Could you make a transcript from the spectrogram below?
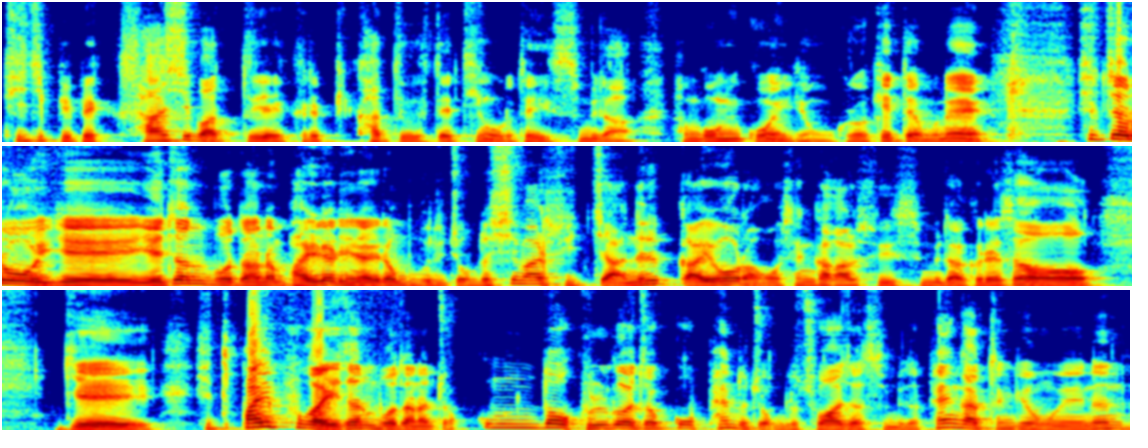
TGP 140W의 그래픽 카드 세팅으로 되어 있습니다. 3060의 경우 그렇기 때문에 실제로 이게 예전보다는 발열이나 이런 부분이 좀 더 심할 수 있지 않을까요? 라고 생각할 수 있습니다. 그래서 이게 히트파이프가 예전보다는 조금 더 굵어졌고 펜도 조금 더 좋아졌습니다. 펜 같은 경우에는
